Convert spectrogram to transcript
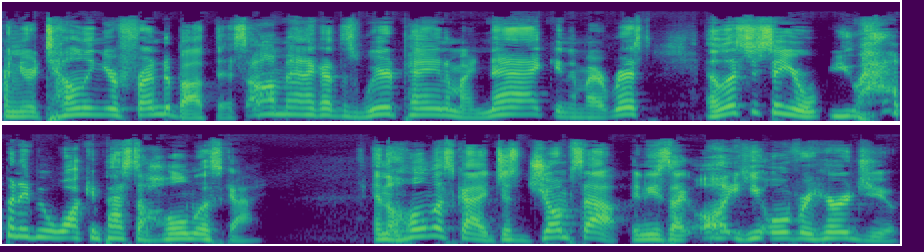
and you're telling your friend about this. Oh man, I got this weird pain in my neck and in my wrist. And let's just say you you happen to be walking past a homeless guy. And the homeless guy just jumps out and he's like, Oh, he overheard you.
